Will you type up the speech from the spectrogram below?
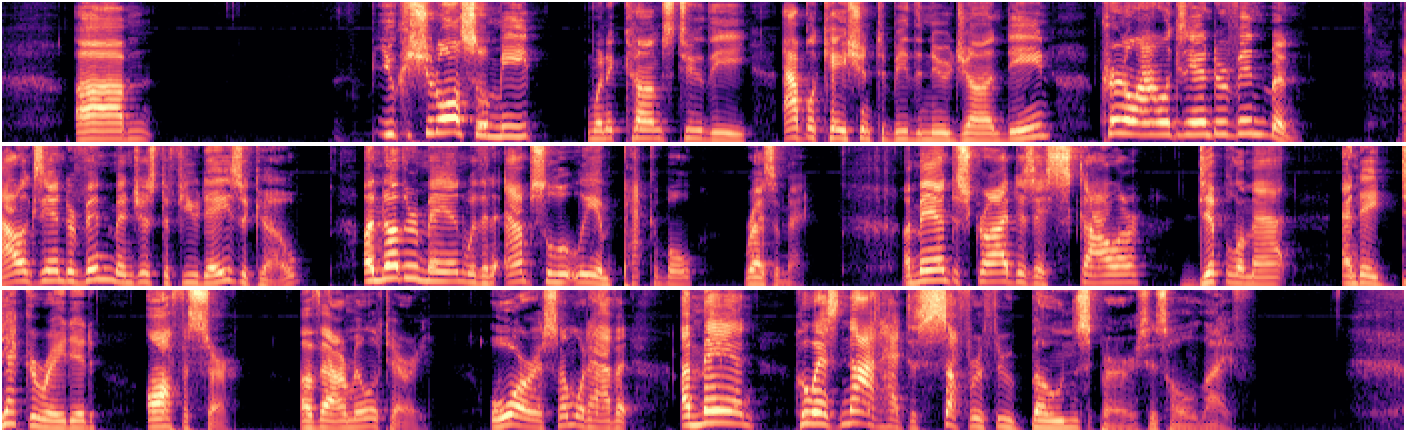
Um, you should also meet when it comes to the application to be the new John Dean, Colonel Alexander Vindman. Alexander Vindman, just a few days ago, another man with an absolutely impeccable resume. A man described as a scholar, diplomat, and a decorated officer of our military. Or, as some would have it, a man who has not had to suffer through bone spurs his whole life.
